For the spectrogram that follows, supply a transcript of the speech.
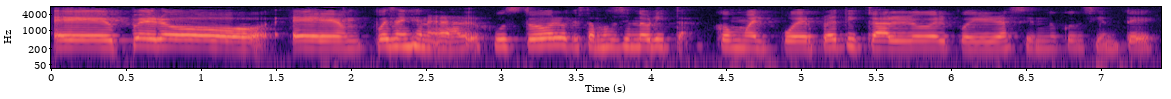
Eh, pero, eh, pues en general, justo lo que estamos haciendo ahorita, como el poder platicarlo, el poder ir haciendo consciente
